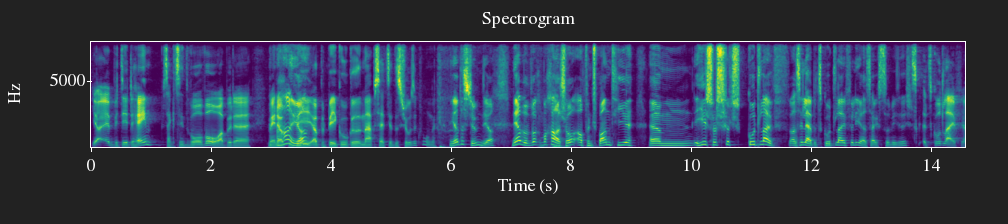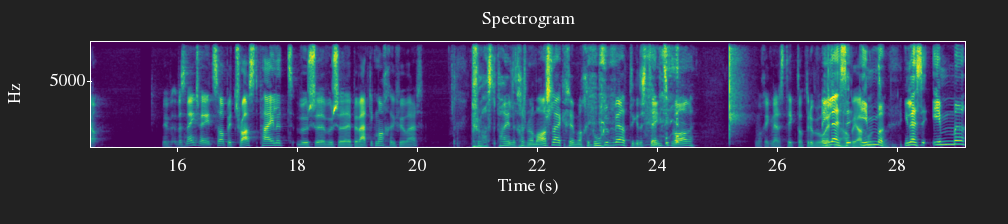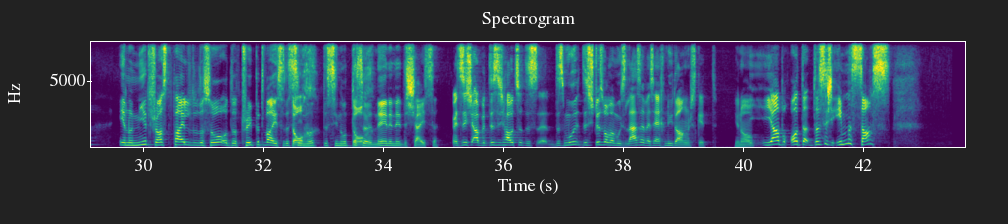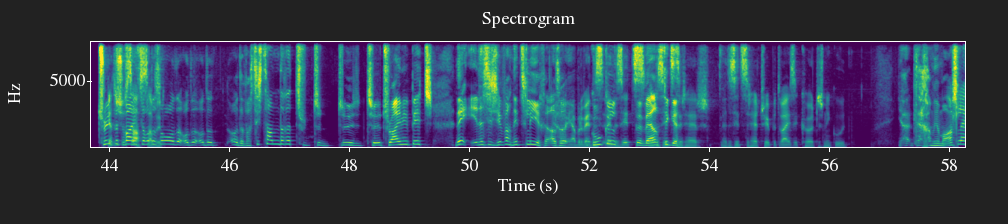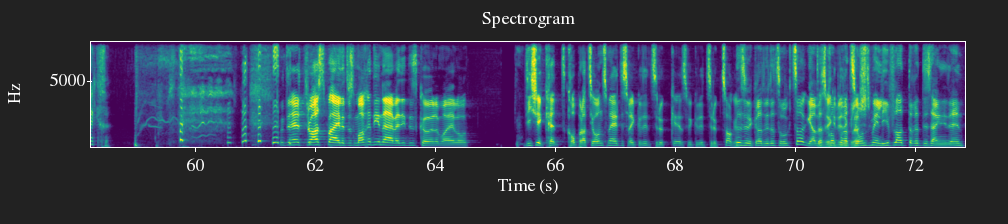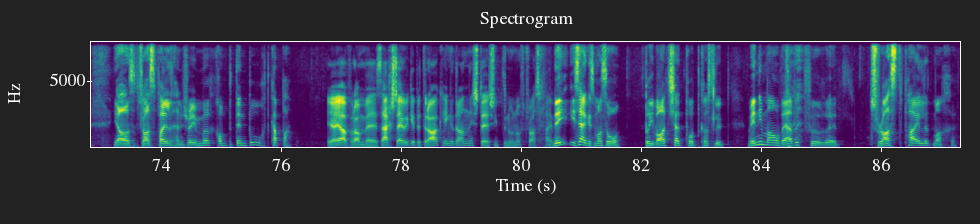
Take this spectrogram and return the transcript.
Ja, äh, bei dir daheim, ich sage jetzt nicht wo, wo, aber äh, ich meine, Aha, jemand, ja. bei, jemand bei Google Maps hat ja das schon herausgefunden. Ja, das stimmt, ja. Nee, aber man kann schon auf entspannt hier. Ähm, hier ist schon schon Good Life. Also, ich lebe das Good Life, Elia, sagst du, wie es ist. Das, Good Life, ja. Was meinst du, wenn ich jetzt so bei Trustpilot würdest, äh, würdest eine Bewertung machen, wie viel wär's? Trustpilot, kannst du mir am Arsch lecken. Ich mache Google-Bewertungen, das ist das einzige Wahre. Ich mache irgendein TikTok drüber, wo ich lese immer, ich lese immer, ich habe noch nie Trustpilot oder so oder TripAdvisor. Das Doch. sind nur, das sind nur Doch. das. Nein, nein, nein, das ist scheiße. Es ist, aber das ist halt so, das, äh, das, mu, das ist das, was man muss lesen muss, wenn es eigentlich nichts anderes gibt. You know? Ja, aber oh, da, das ist immer sass. TripAdvisor sass, oder aber- so, oder, oder, oder, oder was ist das andere? Tr tr tr tr try me, bitch. Nein, das ist einfach nicht das Gleiche. Also, ja, aber wenn Google das, wenn das jetzt, Wenn Bewertungen. das jetzt der Herr, wenn das jetzt der Herr TripAdvisor gehört, das ist nicht gut. Ja, der kann mir am Arsch lecken. Und der Herr Trustpilot, was machen die denn, wenn die das hören, Milo? Die schicken die Kooperationsmail, das wird wieder, zurück, das wird wieder zurückgezogen. Das wird gerade wieder zurückgezogen. Ja, aber Das das, Kooperationsmail einflattert, das eigentlich dann, ja, also Trustpilot habe ich schon immer kompetent gebraucht. Kappa. Ja, ja, vor allem wenn ein sechsstelliger Betrag hinten dran ist, dann schreibt er nur noch auf Trustpilot. Nein, ich sage es mal so: Privatchat-Podcast-Leute, wenn ich mal Werbung für äh, Trustpilot mache,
